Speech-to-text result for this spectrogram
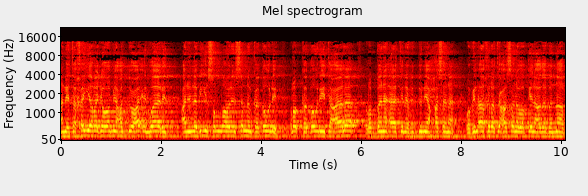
أن يتخير جوامع الدعاء الوارد عن النبي صلى الله عليه وسلم كقوله كقوله تعالى ربنا آتنا في الدنيا حسنة وفي الآخرة حسنة وقنا عذاب النار.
